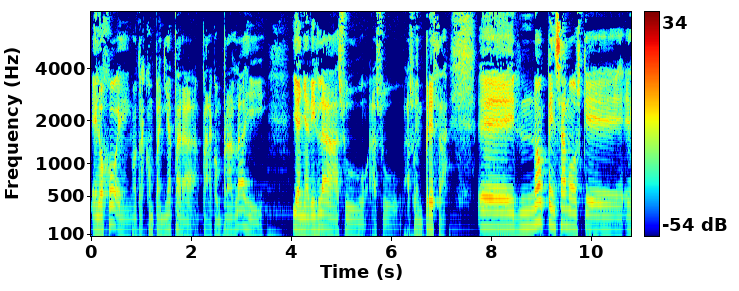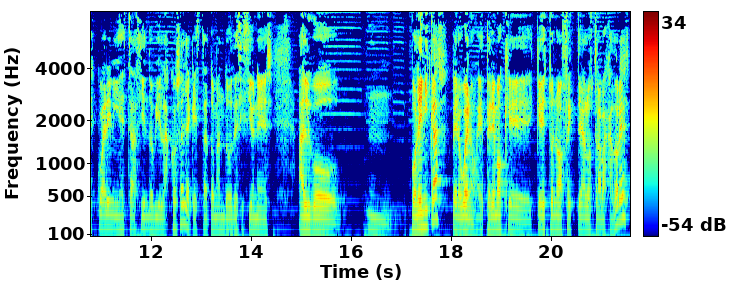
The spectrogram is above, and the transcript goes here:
el ojo en otras compañías para, para comprarlas y, y añadirla a su, a su, a su empresa. Eh, no pensamos que Square Enix está haciendo bien las cosas, ya que está tomando decisiones algo mm, polémicas, pero bueno, esperemos que, que, esto no afecte a los trabajadores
